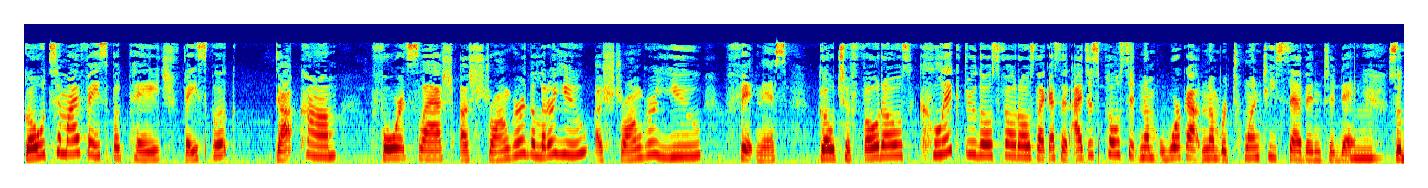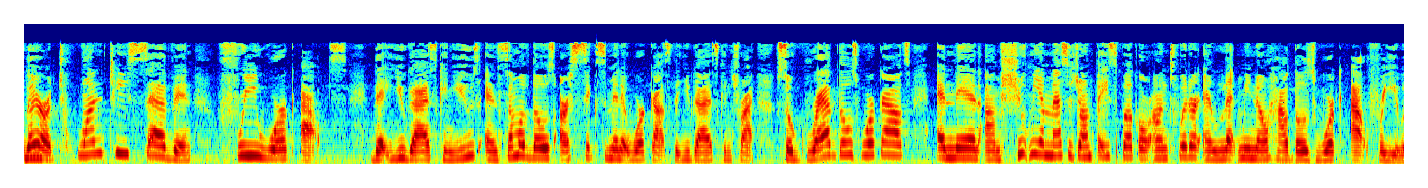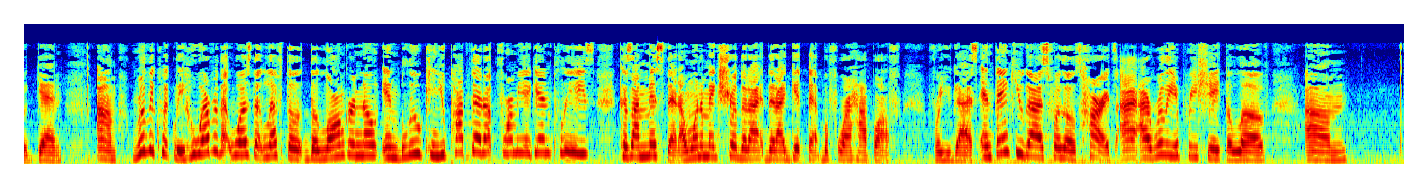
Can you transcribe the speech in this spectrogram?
Go to my Facebook page, facebook.com forward slash a stronger, the letter U, a stronger you fitness. Go to photos, click through those photos. Like I said, I just posted num- workout number 27 today. Mm-hmm. So there are 27 free workouts that you guys can use. And some of those are six minute workouts that you guys can try. So grab those workouts and then um, shoot me a message on Facebook or on Twitter and let me know how those work out for you. Again, um, really quickly, whoever that was that left the, the longer note in blue, can you pop that up for me again, please? Because I missed that. I want to make sure that I, that I get that before I hop off for you guys. And thank you guys for those hearts. I, I really appreciate the love. Um,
